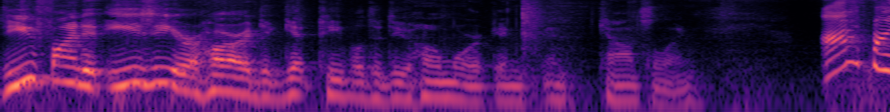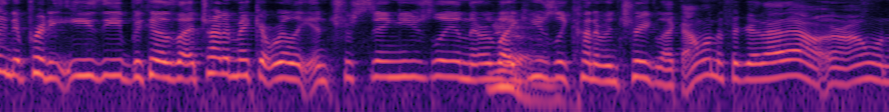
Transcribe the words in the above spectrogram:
Do you find it easy or hard to get people to do homework in, in counseling? I find it pretty easy because I try to make it really interesting usually, and they're like Yeah. usually kind of intrigued, like I want to figure that out, or I want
